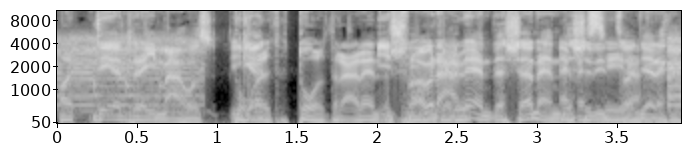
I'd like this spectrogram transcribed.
A- Térdre imához. Igen. Tolt, tolt rá rendesen. van, rá, rendesen, rendesen itt van, gyerekek.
